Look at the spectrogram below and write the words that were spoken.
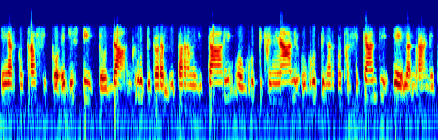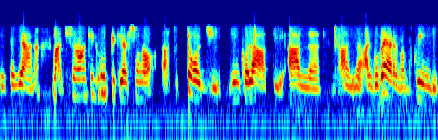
il narcotraffico è gestito da gruppi paramilitari o gruppi criminali o gruppi narcotrafficanti e la drangheta italiana, ma ci sono anche gruppi che sono a tutt'oggi vincolati al, al, al governo, quindi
